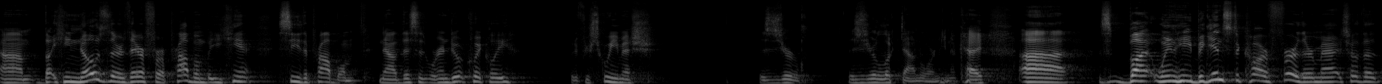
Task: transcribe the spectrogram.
Um, but he knows they're there for a problem but you can't see the problem. Now this is we're going to do it quickly but if you're squeamish this is your this is your look down warning okay? Uh, but when he begins to carve further, show the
